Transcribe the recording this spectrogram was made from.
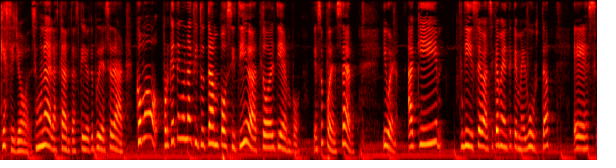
Qué sé yo, esa es una de las tantas que yo te pudiese dar. ¿Cómo, ¿Por qué tengo una actitud tan positiva todo el tiempo? Eso puede ser. Y bueno, aquí dice básicamente que me gusta es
